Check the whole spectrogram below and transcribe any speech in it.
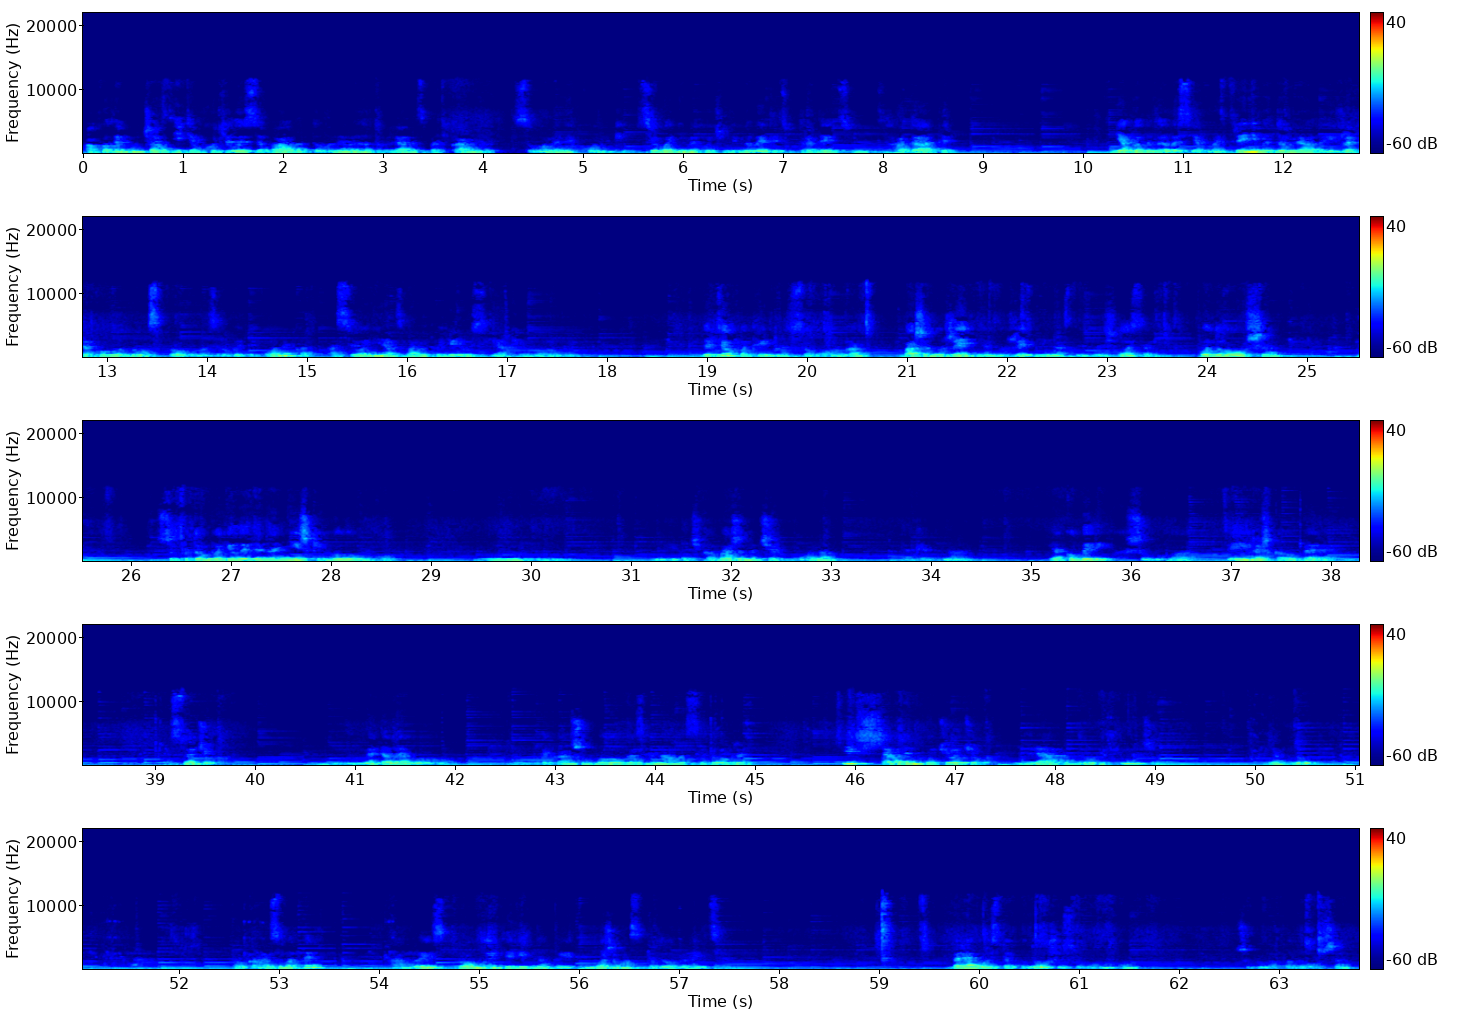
А коли був час, дітям хотілося забави, то вони виготовляли з батьками соломених коників. Сьогодні ми хочемо відновити цю традицію, згадати. Я подивилася, як майстрині виготовляли, і вже такого одного спробувала зробити коника, а сьогодні я з вами поділюсь, як його робити. Для цього потрібна соломка, бажано житня, але житні в нас не знайшлося, подовше, щоб потім поділити на ніжки головку. Ниточка бажано червона, так як вона, як оберіг, щоб була ця іграшка оберегом. Сочок металевого така, щоб головка згиналася добре. І ще один пучочок для других ніжок. Я буду показувати, а ви спробуєте відновити. Може вам сподобається. Беремо ось таку довшу соломку, щоб була подовша.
